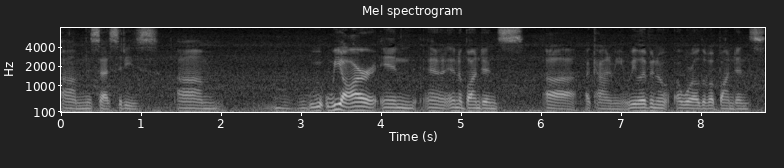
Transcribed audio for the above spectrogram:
um, necessities. Um, we, we are in an abundance uh, economy. We live in a, a world of abundance.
